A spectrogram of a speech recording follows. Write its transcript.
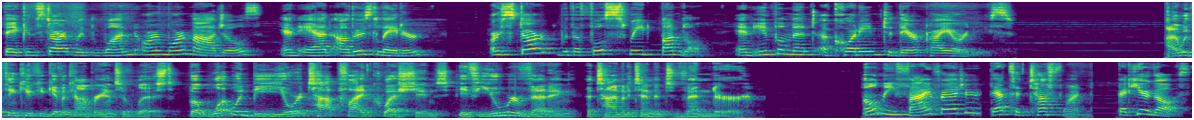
They can start with one or more modules and add others later, or start with a full suite bundle and implement according to their priorities. I would think you could give a comprehensive list, but what would be your top five questions if you were vetting a time and attendance vendor? Only five, Roger? That's a tough one. But here goes.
